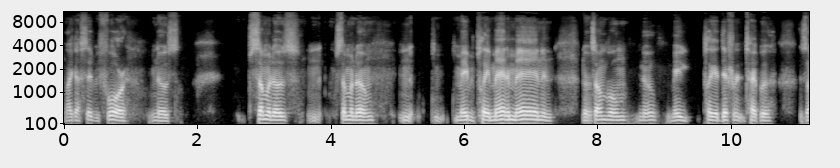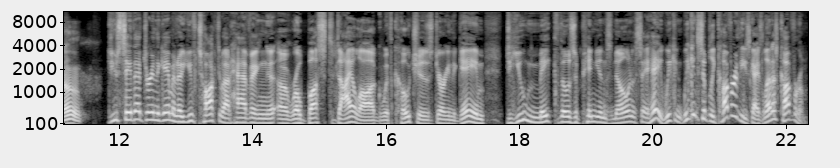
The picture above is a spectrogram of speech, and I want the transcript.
like I said before, you know, some of those some of them maybe play man to man and you know some of them you know may play a different type of zone. Do you say that during the game? I know you've talked about having a robust dialogue with coaches during the game. Do you make those opinions known and say, "Hey, we can we can simply cover these guys. Let us cover them."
